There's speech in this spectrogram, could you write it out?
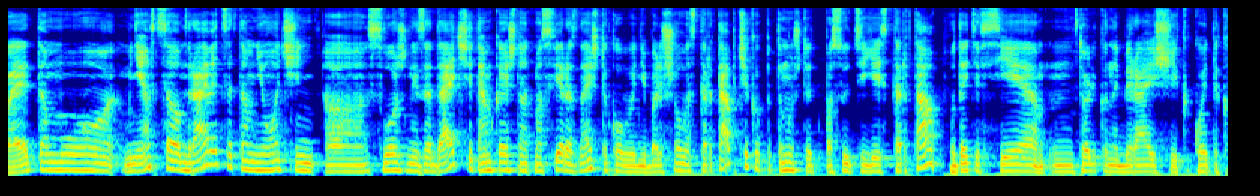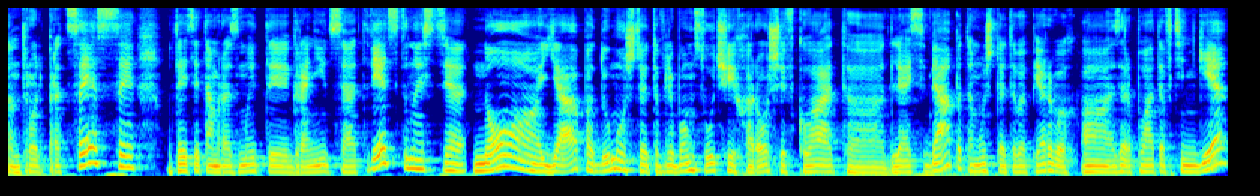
Поэтому мне в целом нравится, там не очень э, сложные задачи. Там, конечно, атмосфера, знаешь, такого небольшого стартапчика, потому что это, по сути, есть стартап. Вот эти все м, только набирающие какой-то контроль процессы, вот эти там размытые границы ответственности. Но я подумал, что это в любом случае хороший вклад э, для себя, потому что это, во-первых, э, зарплата в тенге,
